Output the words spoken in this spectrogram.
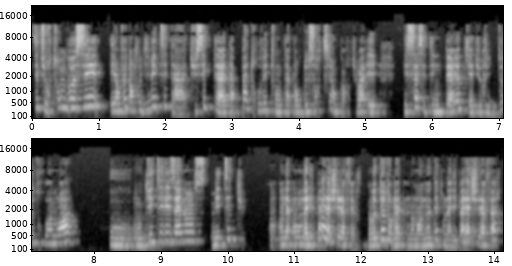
sais, tu retournes bosser et en fait, entre guillemets, tu sais, t'as, tu sais que t'as, t'as pas trouvé ton, ta porte de sortie encore, tu vois. Et, et ça, c'était une période qui a duré deux, trois mois où on guettait les annonces. Mais tu sais, on n'allait pas lâcher l'affaire. Dans notre tête, on, dans notre tête, on n'allait pas lâcher l'affaire.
